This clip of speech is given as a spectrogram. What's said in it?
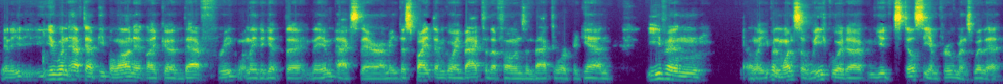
You know, you, you wouldn't have to have people on it like uh, that frequently to get the the impacts there. I mean, despite them going back to the phones and back to work again, even you know, even once a week would uh, you'd still see improvements with it.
